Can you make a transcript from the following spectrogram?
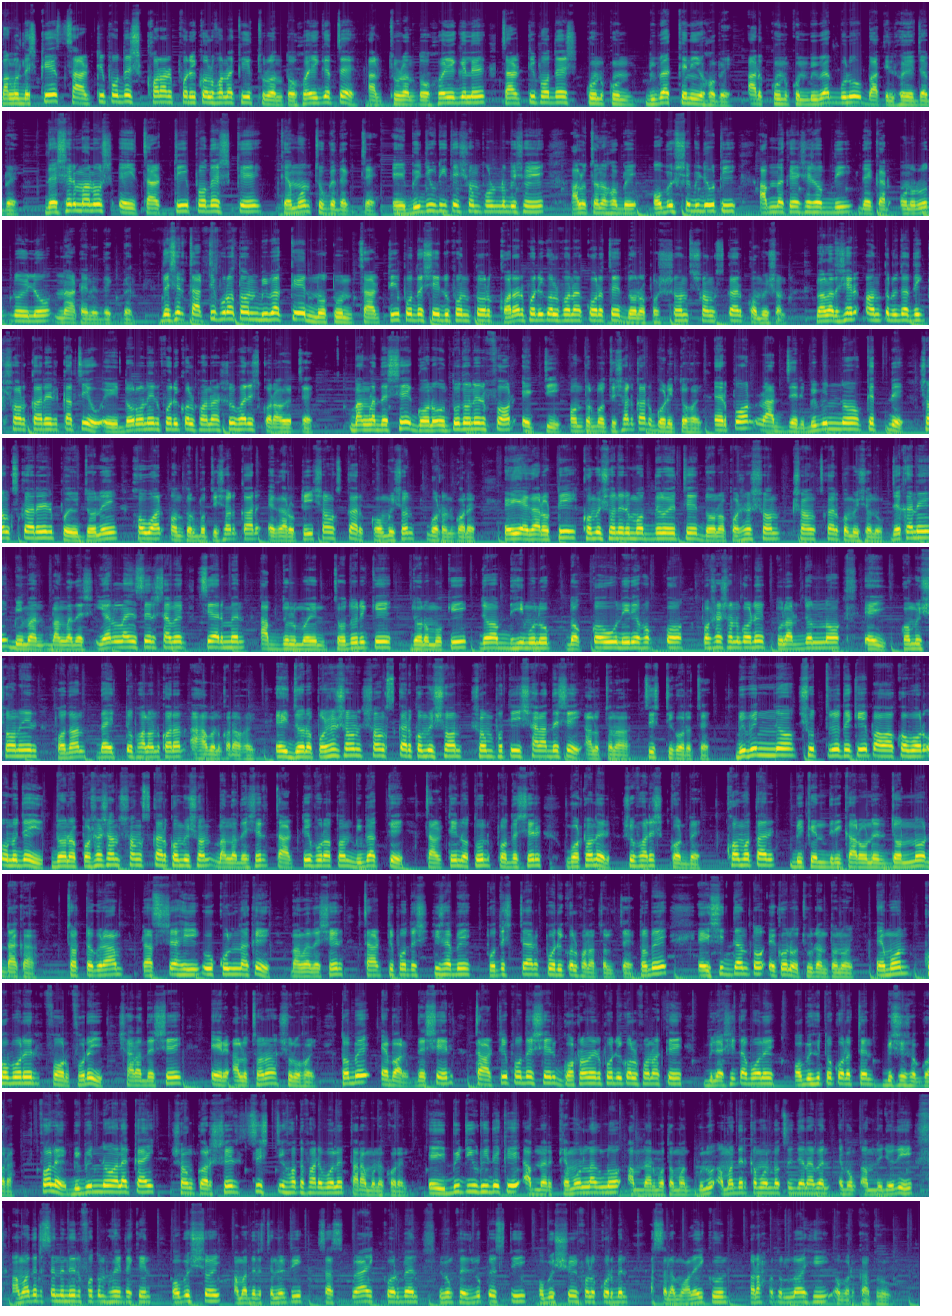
বাংলাদেশকে চারটি প্রদেশ করার পরিকল্পনা কি চূড়ান্ত হয়ে গেছে? আর চূড়ান্ত হয়ে গেলে চারটি প্রদেশ কোন কোন বিভাগকে নিয়ে হবে? আর কোন কোন বিভাগগুলো বাতিল হয়ে যাবে? দেশের মানুষ এই চারটি প্রদেশকে কেমন চোখে দেখছে? এই ভিডিওটিতে সম্পূর্ণ বিষয়ে আলোচনা হবে। অবশ্যই ভিডিওটি আপনাকে শেষ অবধি দেখার অনুরোধ রইল, না টেনে দেখবেন। দেশের চারটি পুরাতন বিভাগকে নতুন চারটি প্রদেশে রূপান্তর করার পরিকল্পনা করেছে জনপ্রশাসন সংস্কার কমিশন। বাংলাদেশের আন্তর্জাতিক সরকারের কাছেও এই ধরনের পরিকল্পনা সুপারিশ করা হয়েছে। বাংলাদেশে গণ উদ্বোধনের পর একটি অন্তর্বর্তী সরকার গঠিত হয়। এরপর রাজ্যের বিভিন্ন ক্ষেত্রে সংস্কারের প্রয়োজনে হওয়ার অন্তর্বর্তী সরকার এগারোটি সংস্কার কমিশন গঠন করে। এই এগারোটি কমিশনের মধ্যে রয়েছে জনপ্রশাসন সংস্কার কমিশনও। যেখানে বিমান বাংলাদেশ এয়ারলাইন্সের সাবেক চেয়ারম্যান আব্দুল মঈন চৌধুরীকে জনমুখী, জবাবদিহিমূলক, দক্ষ ও নিরপেক্ষ প্রশাসন গড়ে তোলার জন্য এই কমিশনের প্রধান দায়িত্ব পালন করার আহ্বান করা হয়। এই জনপ্রশাসন সংস্কার কমিশন সম্প্রতি সারা দেশে আলোচনা সৃষ্টি করেছে। বিভিন্ন সূত্র থেকে পাওয়া খবর অনুযায়ী জনপ্রশাসন সংস্কার কমিশন বাংলাদেশের চারটি পুরাতন বিভাগকে চারটি নতুন প্রদেশের গঠনের সুপারিশ করবে। ক্ষমতার বিকেন্দ্রীকরণের জন্য ডাকা চট্টগ্রাম, রাজশাহী ও খুলনাকে বাংলাদেশের চারটি প্রদেশ হিসাবে প্রতিষ্ঠার পরিকল্পনা চলছে। তবে এই সিদ্ধান্ত এখনও চূড়ান্ত নয়। এমন খবরের পরপরই সারা দেশে এর আলোচনা শুরু হয়। তবে এবার দেশের চারটি প্রদেশের গঠনের পরিকল্পনাকে বিলাসিতা বলে অভিহিত করেছেন বিশেষজ্ঞরা। ফলে বিভিন্ন এলাকায় সংঘর্ষের সৃষ্টি হতে পারে বলে তারা মনে করেন। এই ভিডিওটি দেখে আপনার কেমন লাগল, আপনার মতামতগুলো আমাদের কমেন্ট বক্সে জানাবেন এবং আপনি যদি আমাদের চ্যানেলের প্রথম হয়ে থাকেন, অবশ্যই আমাদের চ্যানেলটি সাবস্ক্রাইব করবেন এবং ফেসবুক পেজটি অবশ্যই ফলো করবেন। আসসালামু আলাইকুম রহমতুল্লাহি ওবরকাতুহ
